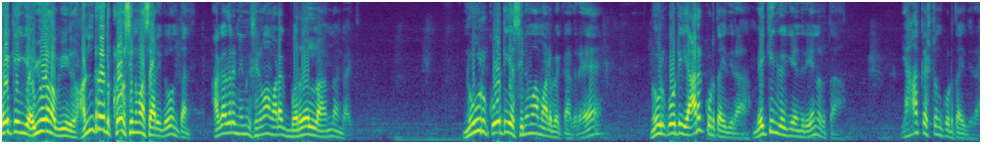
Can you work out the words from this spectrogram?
ಮೇಕಿಂಗ್ ಅಯ್ಯೋ ನಾವು ಹಂಡ್ರೆಡ್ ಕ್ರೋರ್ ಸಿನಿಮಾ ಸರ್ ಇದು ಅಂತಾನೆ. ಹಾಗಾದರೆ ನಿನಗೆ ಸಿನಿಮಾ ಮಾಡೋಕ್ಕೆ ಬರೋಲ್ಲ ಅಂದಂಗಾಯ್ತು. ನೂರು ಕೋಟಿಯ ಸಿನಿಮಾ ಮಾಡಬೇಕಾದ್ರೆ ನೂರು ಕೋಟಿ ಯಾರಿಗೆ ಕೊಡ್ತಾ ಇದ್ದೀರಾ? ಮೇಕಿಂಗಿಗೆ ಅಂದರೆ ಏನರ್ಥ ಯಾಕೆ ಅಷ್ಟೊಂದು ಕೊಡ್ತಾ ಇದ್ದೀರಾ?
